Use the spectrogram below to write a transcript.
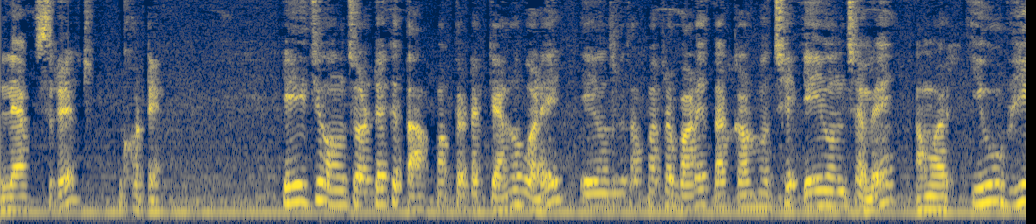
ল্যাপস রেট ঘটে। এই যে অঞ্চলটাকে তাপমাত্রাটা কেন বাড়ে? এই অঞ্চলে তাপমাত্রা বাড়ে তার কারণ হচ্ছে এই অঞ্চলে আমার ইউভি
